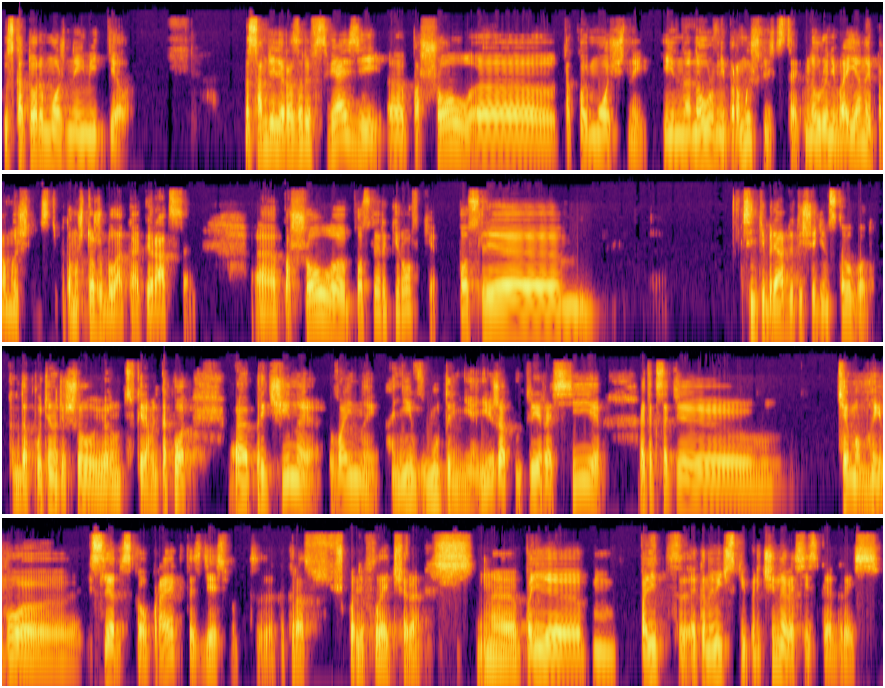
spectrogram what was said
с которым можно иметь дело. На самом деле разрыв связей э, пошел э, такой мощный и на, на уровне промышленности, кстати, на уровне военной промышленности, потому что тоже была кооперация, э, пошел после рокировки, после сентября 2011 года, когда Путин решил вернуться в Кремль. Так вот, э, причины войны, они внутренние, они лежат внутри России. Это, кстати, тема моего исследовательского проекта здесь, вот э, как раз в школе Флетчера, э, поли, политэкономические причины российской агрессии.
